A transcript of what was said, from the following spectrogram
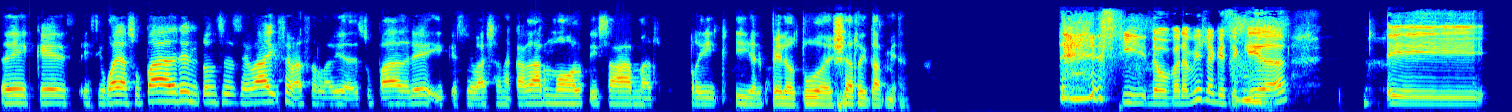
de que es, es igual a su padre, entonces se va y se va a hacer la vida de su padre y que se vayan a cagar Morty, Summer, Rick y el pelotudo de Jerry también. Sí, no, para mí es la que se queda. eh,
